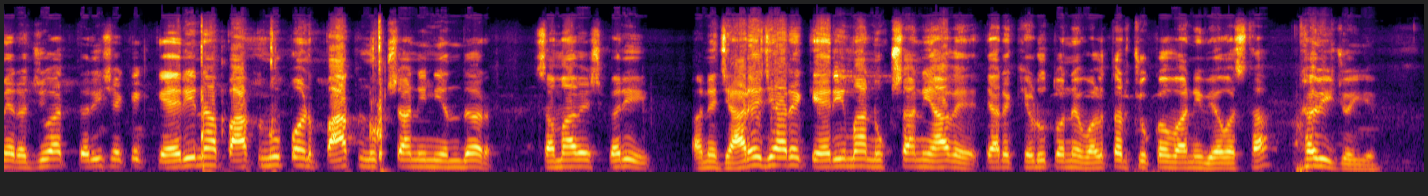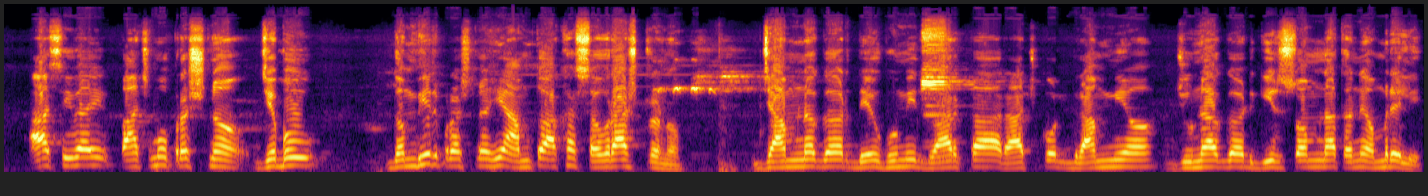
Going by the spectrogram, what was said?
મેં રજૂઆત કરી છે કે કેરીના પાકનું પણ પાક નુકસાનીની અંદર સમાવેશ કરી અને જ્યારે જ્યારે કેરીમાં નુકસાની આવે ત્યારે ખેડૂતોને વળતર ચૂકવવાની વ્યવસ્થા થવી જોઈએ. આ સિવાય પાંચમો પ્રશ્ન, જે બહુ ગંભીર પ્રશ્ન છે. આમ તો આખા સૌરાષ્ટ્રનો. જામનગર, દેવભૂમિ, દ્વારકા, રાજકોટ, ગ્રામ્ય, જુનાગઢ, ગીર સોમનાથ અને અમરેલી.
